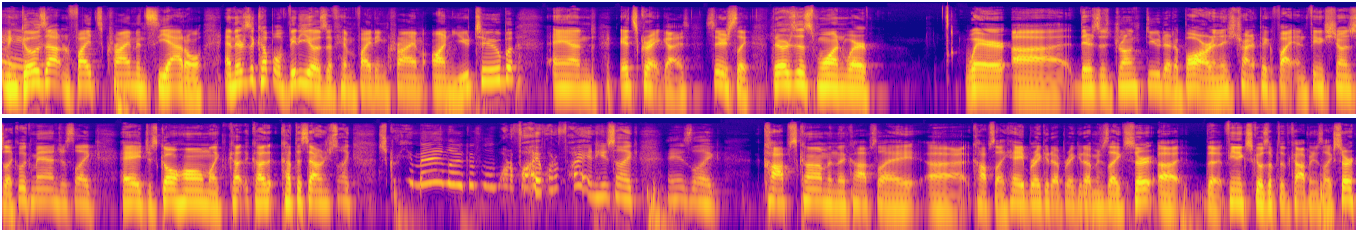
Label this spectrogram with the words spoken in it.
and goes out and fights crime in Seattle. And there's a couple videos of him fighting crime on YouTube and it's great guys. Seriously. There's this one where where uh, there's this drunk dude at a bar and he's trying to pick a fight, and Phoenix Jones is like, "Look, man, just like, hey, just go home, like, cut, cut, cut this out." And she's like, "Screw you, man! Like, if I want to fight, want to fight." And he's like, and he's like, cops come, and the cops like, uh, cops like, "Hey, break it up, break it up." And he's like, "Sir," uh, the Phoenix goes up to the cop and he's like, "Sir."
